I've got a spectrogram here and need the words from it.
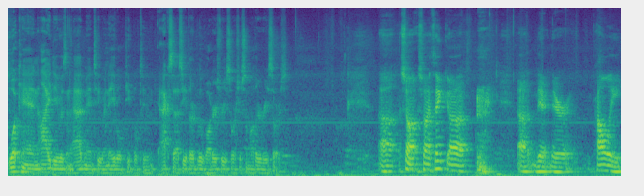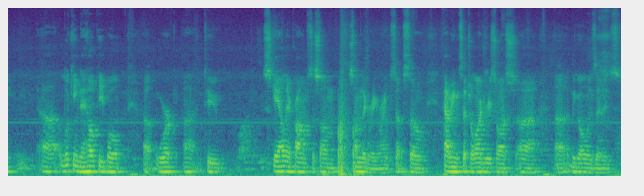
What can I do as an admin to enable people to access either Blue Waters resource or some other resource? Uh, so, so I think uh, uh, they're, they're probably uh, looking to help people uh, work uh, to scale their problems to some some degree, right? So, so having such a large resource, the goal is that it's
